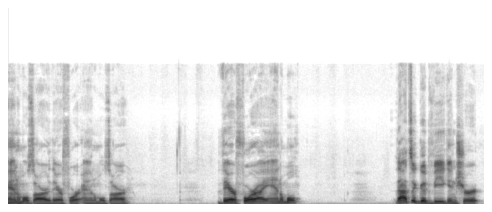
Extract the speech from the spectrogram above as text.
Animals are, therefore animals are. Therefore I animal. That's a good vegan shirt.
